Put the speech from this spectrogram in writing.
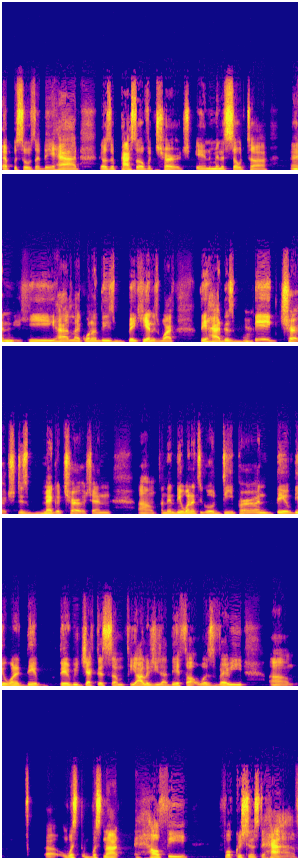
episodes that they had. There was a pastor of a church in Minnesota, and mm-hmm. he had like one of these big. He and his wife, they had this yeah. big church, this mega church, and um, and then they wanted to go deeper, and they they wanted they they rejected some theology that they thought was very um, uh, was was not healthy for Christians to have,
